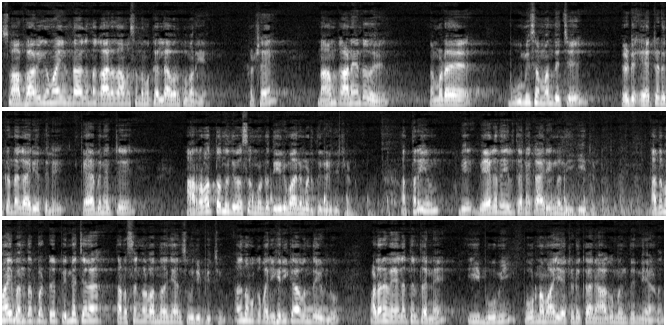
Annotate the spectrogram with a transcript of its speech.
സ്വാഭാവികമായി ഉണ്ടാകുന്ന കാലതാമസം നമുക്ക് എല്ലാവർക്കും അറിയാം. പക്ഷേ നാം കാണേണ്ടത് നമ്മുടെ ഭൂമി സംബന്ധിച്ച് ഏറ്റെടുക്കേണ്ട കാര്യത്തിൽ ക്യാബിനറ്റ് അറുപത്തൊന്ന് ദിവസം കൊണ്ട് തീരുമാനമെടുത്തു കഴിഞ്ഞിട്ടുണ്ട്. അത്രയും വേഗതയിൽ തന്നെ കാര്യങ്ങൾ നീക്കിയിട്ടുണ്ട്. അതുമായി ബന്ധപ്പെട്ട് പിന്നെ ചില തടസ്സങ്ങൾ വന്നത് ഞാൻ സൂചിപ്പിച്ചു. അത് നമുക്ക് പരിഹരിക്കാവുന്നതേ ഉള്ളൂ. വളരെ വേഗത്തിൽ തന്നെ ഈ ഭൂമി പൂർണമായി ഏറ്റെടുക്കാനാകുമെന്ന് തന്നെയാണ്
